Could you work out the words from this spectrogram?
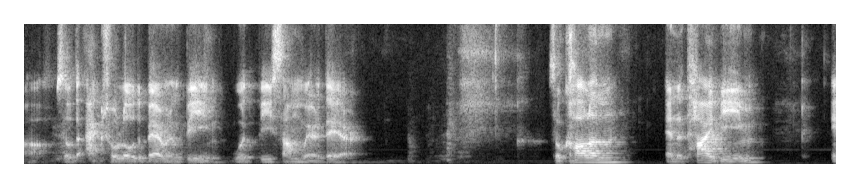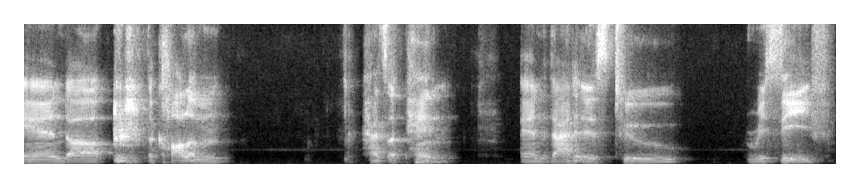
Uh, so the actual load bearing beam would be somewhere there. So column and the tie beam and uh, the column has a pen, and that is to receive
